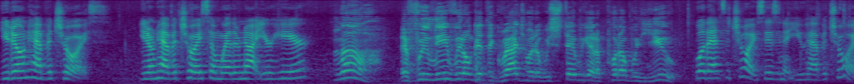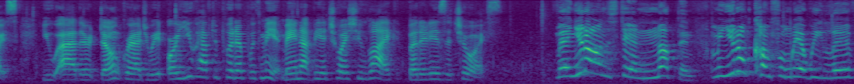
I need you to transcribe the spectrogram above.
You don't have a choice. You don't have a choice on whether or not you're here? No. If we leave, we don't get to graduate. If we stay, we gotta put up with you. Well, that's a choice, isn't it? You have a choice. You either don't graduate or you have to put up with me. It may not be a choice you like, but it is a choice. Man, you don't understand nothing. I mean, you don't come from where we live.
